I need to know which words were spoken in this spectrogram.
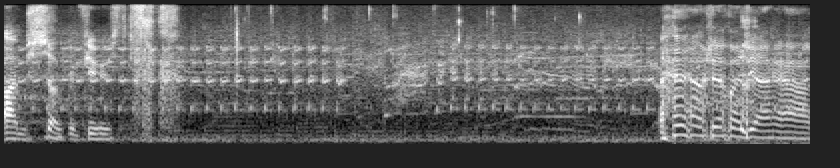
I'm so confused. I idea how.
